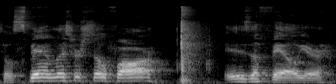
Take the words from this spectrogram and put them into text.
So Spinlister so far is a failure.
